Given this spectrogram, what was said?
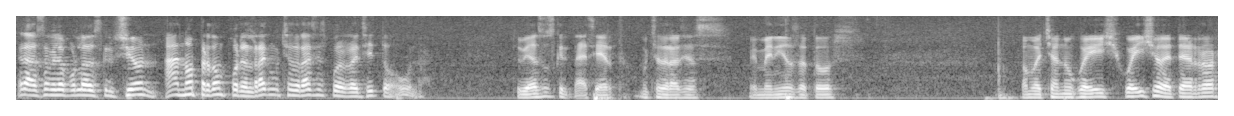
Gracias por la descripción. Ah, no, perdón, por el raid. Muchas gracias por el raidcito. Uno. Se hubiera suscrito. Ah, es cierto. Muchas gracias. Bienvenidos a todos. Vamos echando un jueguillo, de terror.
